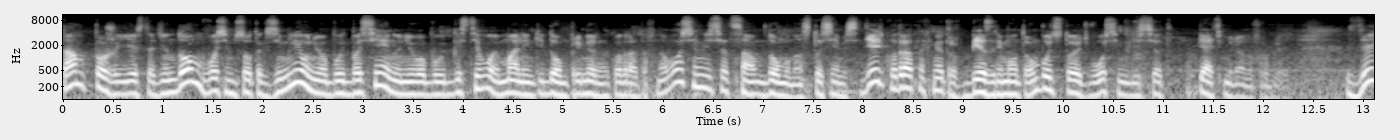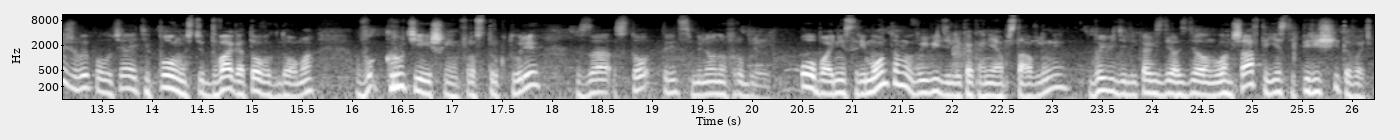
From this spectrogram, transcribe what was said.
Там тоже есть один дом, 8 соток земли, у него будет бассейн, у него будет гостевой маленький дом, примерно квадратов на 80. Сам дом у нас 179 квадратных метров, без ремонта. Он будет стоить 85 миллионов рублей. Здесь же вы получаете полностью два готовых дома в крутейшей инфраструктуре за 130 миллионов рублей. Оба они с ремонтом, вы видели, как они обставлены, вы видели, как сделан, ландшафт, и если пересчитывать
